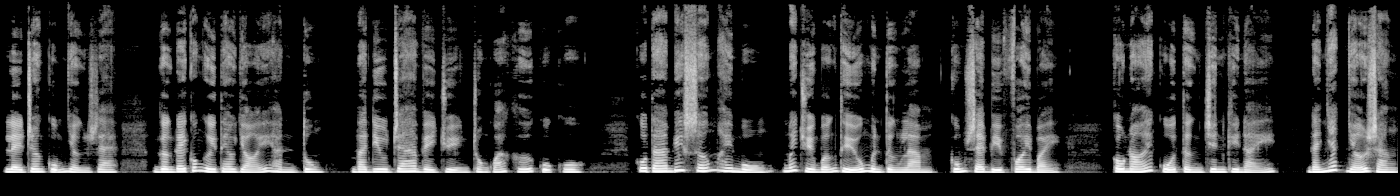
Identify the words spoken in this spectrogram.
Lệ Trân cũng nhận ra gần đây có người theo dõi hành tung và điều tra về chuyện trong quá khứ của cô. Cô ta biết sớm hay muộn mấy chuyện bẩn thiểu mình từng làm cũng sẽ bị phơi bày. Câu nói của Tần Trinh khi nãy đã nhắc nhở rằng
